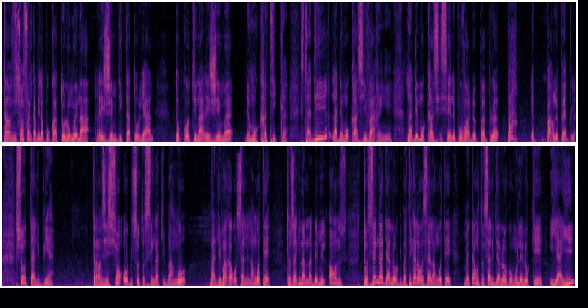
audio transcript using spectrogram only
transition sans kabila pourquoi? Tolongwe na régime dictatorial tokoti na régime démocratique. C'est-à-dire la démocratie va régner. La démocratie c'est le pouvoir du peuple par, par le peuple. So otali bien transition oyo biso tosengaki bango bandimaka kosalela yango te. Tozalaki nano na 2011 tosenga dialogue. Batikala kosalela yango te. Mais ntango tosali dialogue omu lelo ke yayi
